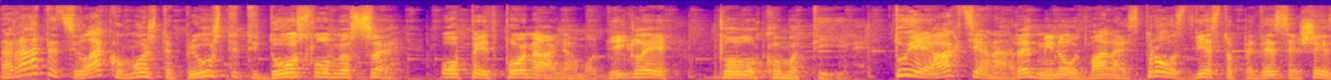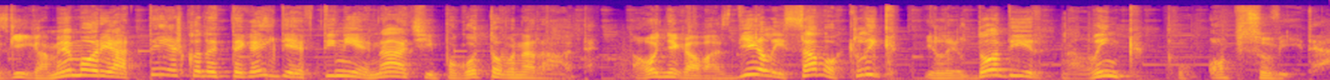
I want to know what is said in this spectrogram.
na rateci lako možete priuštiti doslovno sve. Opet ponavljamo, digle do lokomotive. Tu je akcija na Redmi Note 12 Pro s 256 GB memorija, teško da ćete ga igdje jeftinije naći, pogotovo na rate. A od njega vas dijeli samo klik ili dodir na link u opisu videa.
